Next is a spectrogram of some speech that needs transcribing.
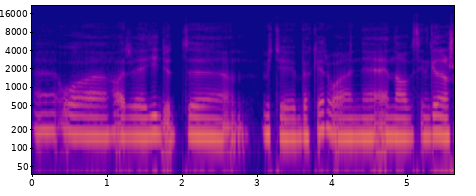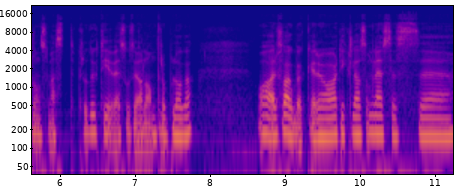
og har gitt ut eh, mye bøker, og han er en av sin generasjons mest produktive sosiale antropologer. Og har fagbøker og artikler som leses eh,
